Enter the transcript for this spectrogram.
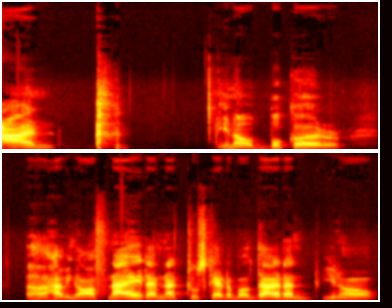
and, you know, Booker uh, having off night, I'm not too scared about that. And, you know,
